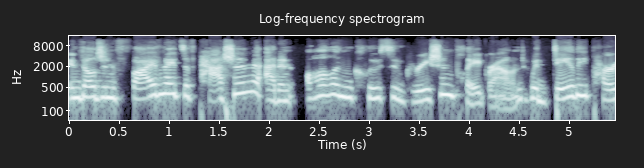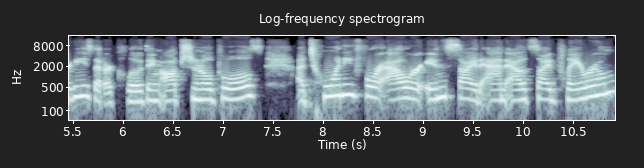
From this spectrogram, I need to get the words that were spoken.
Indulge in five nights of passion at an all inclusive Grecian playground with daily parties that are clothing optional pools, a 24 hour inside and outside playroom,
